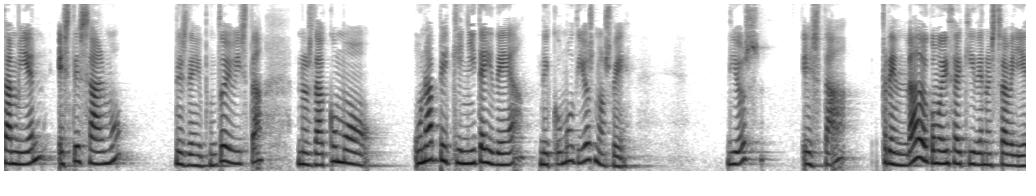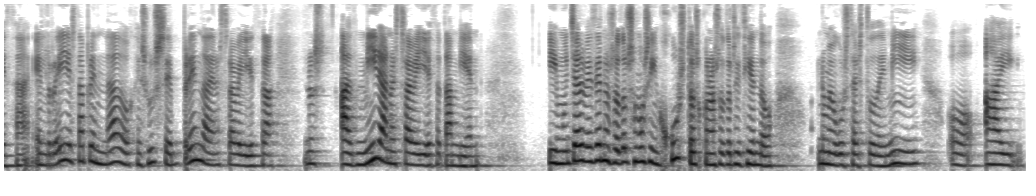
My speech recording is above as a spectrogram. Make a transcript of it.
también este salmo, desde mi punto de vista, nos da como una pequeñita idea de cómo Dios nos ve. Dios está prendado, como dice aquí, de nuestra belleza. El Rey está prendado, Jesús se prenda de nuestra belleza, nos admira nuestra belleza también. Y muchas veces nosotros somos injustos con nosotros diciendo, no me gusta esto de mí, o ay,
